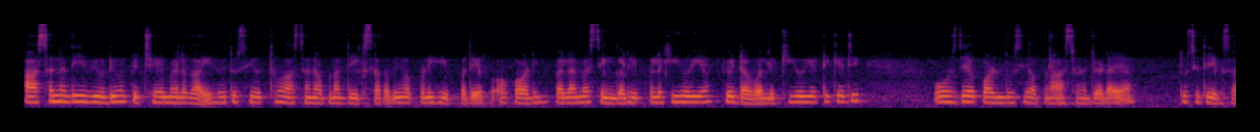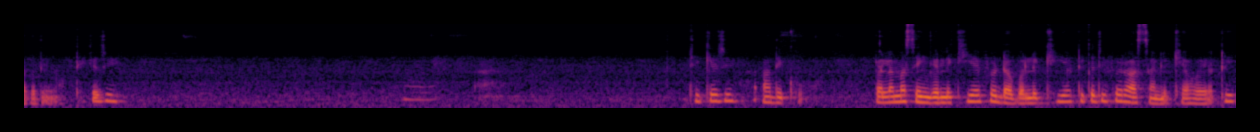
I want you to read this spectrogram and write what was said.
ਆਸਨ ਦੀ ਵੀਡੀਓ ਮੈਂ ਪਿੱਛੇ ਮੈਂ ਲਗਾਈ ਹੋਈ, ਤੁਸੀਂ ਉੱਥੋਂ ਆਸਨ ਆਪਣਾ ਦੇਖ ਸਕਦੇ ਹੋ, ਆਪਣੀ ਹਿੱਪ ਦੇ ਅਕੋਰਡਿੰਗ ਪਹਿਲਾਂ ਮੈਂ ਸਿੰਗਲ ਹਿੱਪ ਲਿਖੀ ਹੋਈ ਆ, ਫਿਰ ਡਬਲ ਲਿਖੀ ਹੋਈ ਹੈ ਠੀਕ ਹੈ ਜੀ। ਉਸ ਦੇ ਅਕੋਰਡਿੰਗ ਤੁਸੀਂ ਆਪਣਾ ਆਸਣ ਜਿਹੜਾ ਆ, ਤੁਸੀਂ ਦੇਖ ਸਕਦੇ ਹੋ, ਠੀਕ ਹੈ ਜੀ? ਠੀਕ ਹੈ ਜੀ ਆ ਦੇਖੋ। ਪਹਿਲਾਂ ਮੈਂ ਸਿੰਗਲ ਲਿਖੀ ਹੈ, ਫਿਰ ਡਬਲ ਲਿਖੀ ਹੈ, ਠੀਕ ਹੈ ਜੀ, ਫਿਰ ਆਸਣ ਲਿਖਿਆ ਹੋਇਆ, ਠੀਕ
